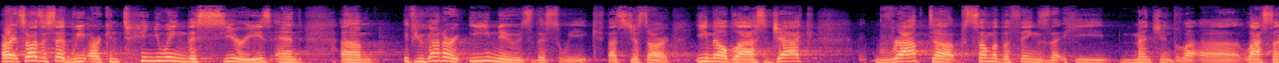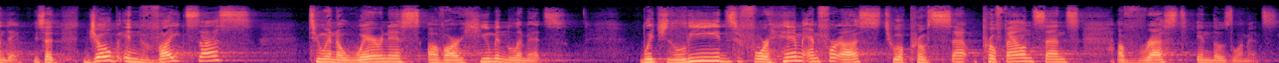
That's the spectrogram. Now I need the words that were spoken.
All right, so as I said, we are continuing this series, and um, if you got our e news this week, that's just our email blast, Jack wrapped up some of the things that he mentioned uh, last Sunday. He said, Job invites us to an awareness of our human limits, which leads for him and for us to a profound sense of rest in those limits.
